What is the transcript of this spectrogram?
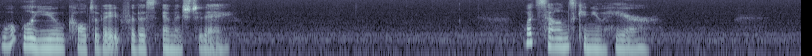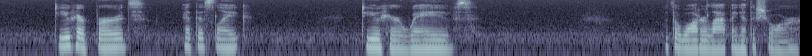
what will you cultivate for this image today? What sounds can you hear? Do you hear birds at this lake? Do you hear waves? With the water lapping at the shore.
